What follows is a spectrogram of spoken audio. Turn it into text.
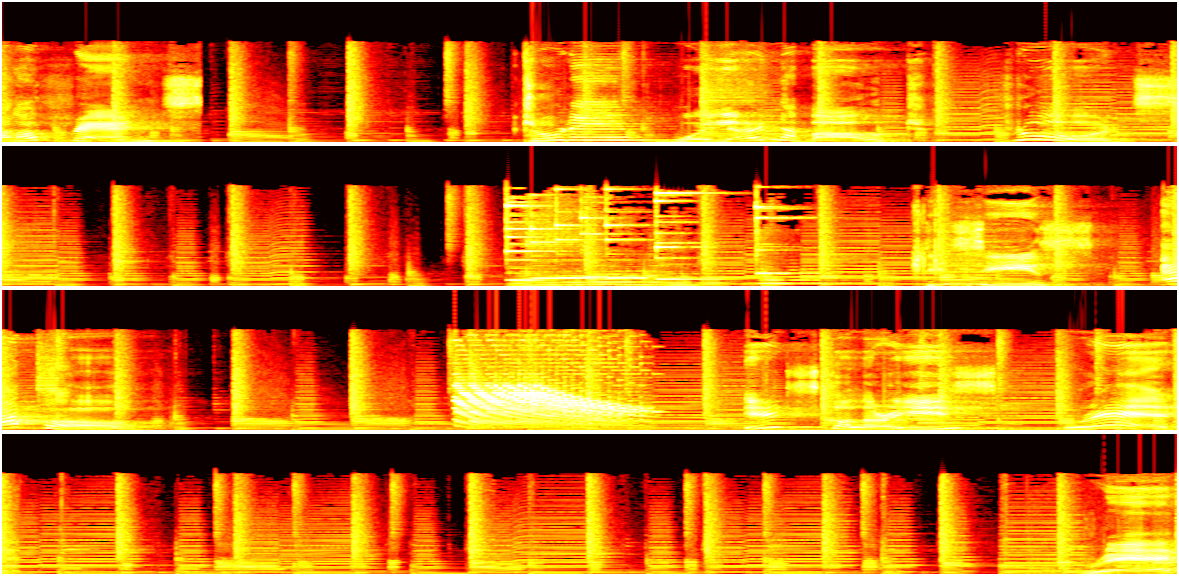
Hello friends. Today we learn about fruits. This is apple. Its color is red. Red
